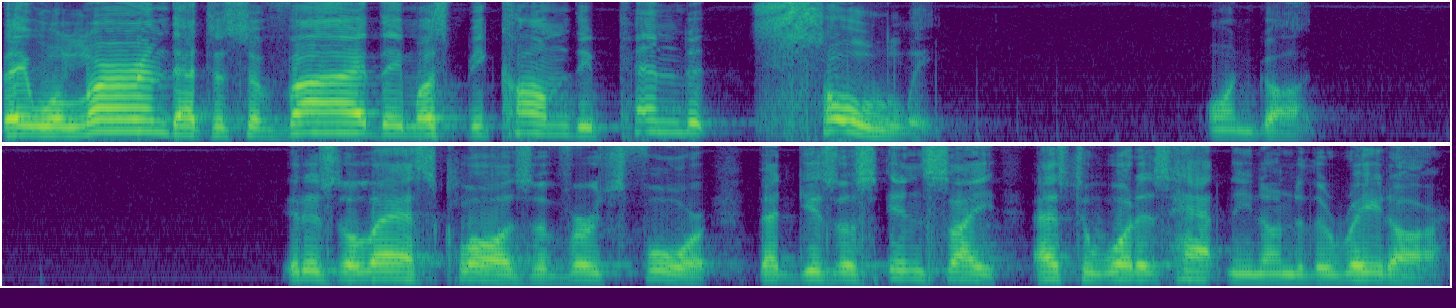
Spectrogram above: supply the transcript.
They will learn that to survive, they must become dependent solely on God. It is the last clause of verse 4 that gives us insight as to what is happening under the radar.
